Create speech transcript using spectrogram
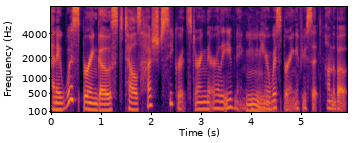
and a whispering ghost tells hushed secrets during the early evening. You can hear hmm. whispering if you sit on the boat.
